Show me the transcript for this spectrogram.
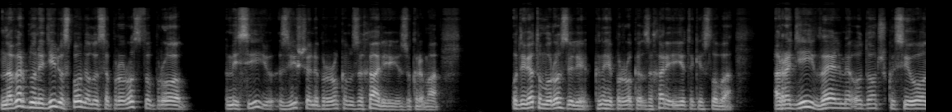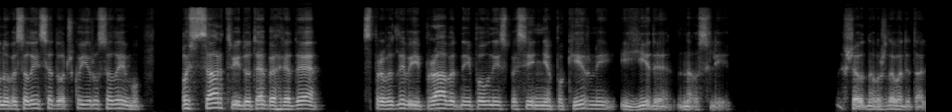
На вербну неділю сповнилося пророцтво про Месію, звіщене пророком Захарією, зокрема. У дев'ятому розділі книги пророка Захарії є такі слова: Радій вельми, о дочко Сіону, веселися, дочко Єрусалиму, ось цар твій до тебе гряде, справедливий і праведний, повний спасіння, покірний і їде на ослі. Ще одна важлива деталь.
